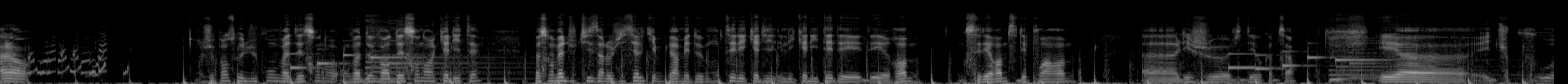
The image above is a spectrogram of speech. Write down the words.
Alors, je pense que du coup on va descendre, on va devoir descendre en qualité. Parce qu'en fait j'utilise un logiciel qui me permet de monter les, qualités des, des ROM. Donc c'est des ROM, c'est des points ROM. Euh, les jeux vidéo comme ça. Et, euh, du coup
